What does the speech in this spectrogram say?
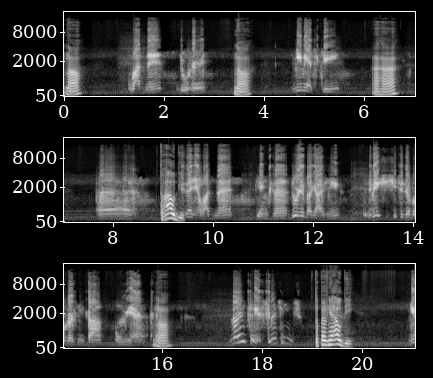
no, Ładny, duży, no, niemiecki. aha. Eee, To Audi. siedzenia ładne, piękne, duży bagażnik. Zmieści się ty do bagażnika u mnie. No. No i co jeszcze? Nic. To pewnie Audi. Nie.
